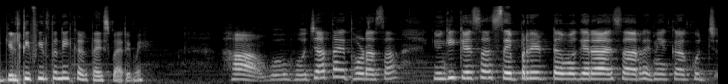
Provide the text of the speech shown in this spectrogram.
गिल्टी फील तो नहीं करता इस बारे में हाँ वो हो जाता है थोड़ा सा क्योंकि कैसा सेपरेट वगैरह ऐसा रहने का कुछ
